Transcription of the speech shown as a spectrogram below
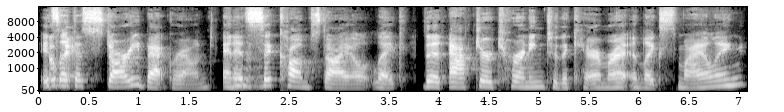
It's Okay. like a starry background and it's mm-hmm. sitcom style like the actor turning to the camera and like smiling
